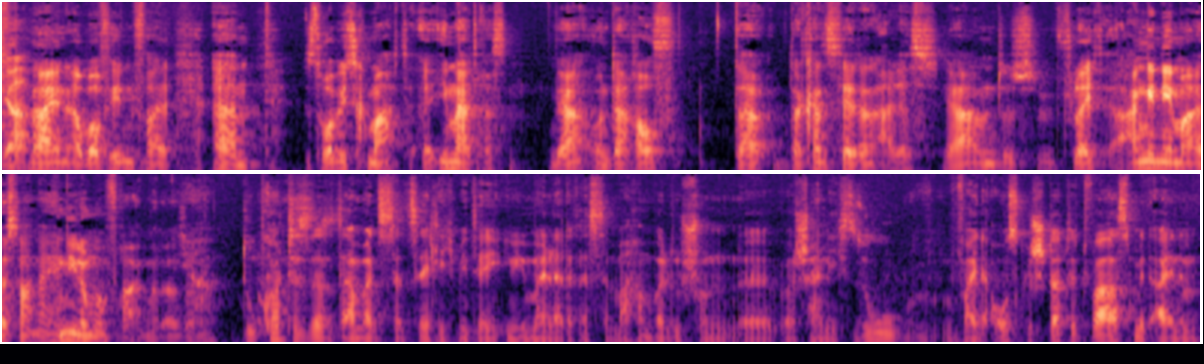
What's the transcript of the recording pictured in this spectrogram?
Ja. Nein, aber auf jeden Fall, ähm, so habe ich es gemacht. Äh, E-Mail-Adressen. Ja, und darauf, da, da kannst du ja dann alles. Ja, und das ist vielleicht angenehmer als nach einer Handynummer fragen oder so. Du konntest das damals tatsächlich mit der E-Mail-Adresse machen, weil du schon äh, wahrscheinlich so weit ausgestattet warst mit einem,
